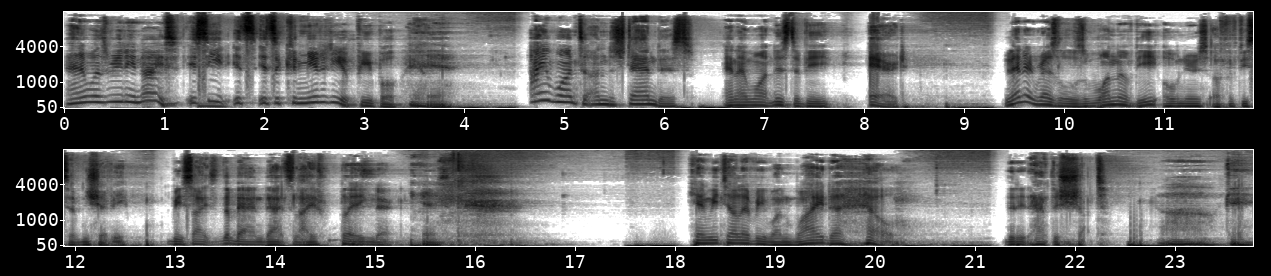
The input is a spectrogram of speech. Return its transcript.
and it was really nice. You see, it's it's a community of people. Yeah. I want to understand this, and I want this to be aired. Leonard Rezel is one of the owners of 57 Chevy, besides the band That's Life playing there. Yes. Can we tell everyone why the hell did it have to shut? Ah, okay.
